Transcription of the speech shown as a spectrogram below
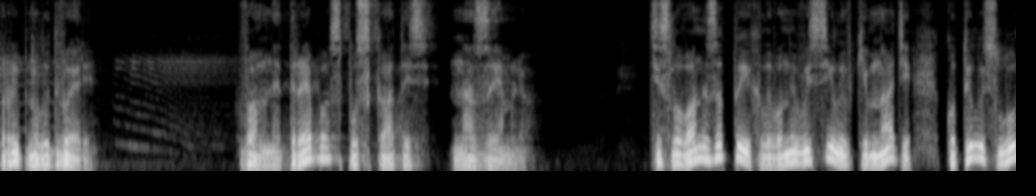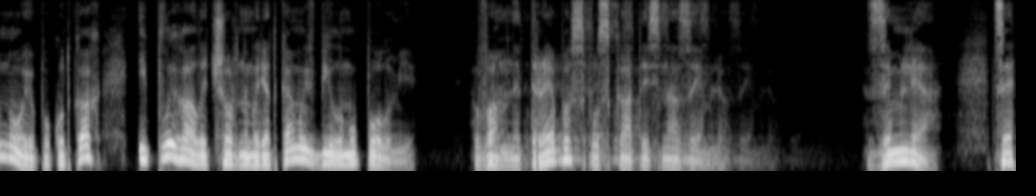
Рипнули двері. Вам не треба спускатись на землю. Ці слова не затихли, вони висіли в кімнаті, котились луною по кутках і плигали чорними рядками в білому полум'ї. Вам не треба спускатись на землю. Земля це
